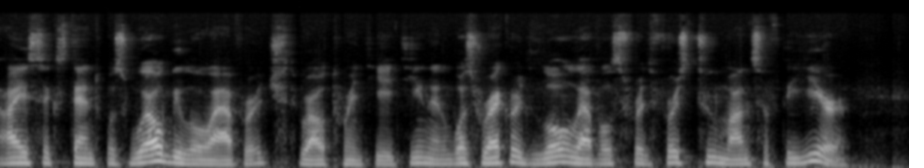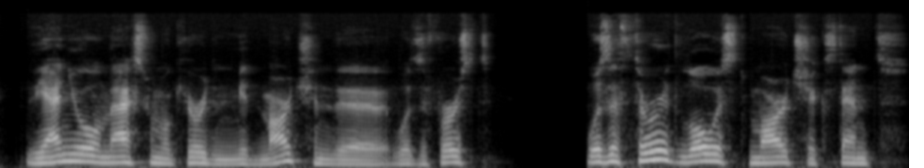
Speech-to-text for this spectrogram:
ice extent was well below average throughout 2018 and was record low levels for the first two months of the year. The annual maximum occurred in mid-March and the, was the first was the third lowest March extent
